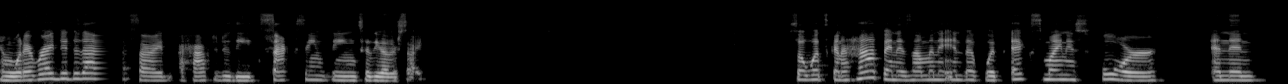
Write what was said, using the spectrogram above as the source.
And whatever I did to that side, I have to do the exact same thing to the other side. So what's gonna happen is I'm gonna end up with x minus four, and then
